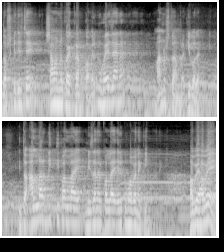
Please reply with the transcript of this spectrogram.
দশ কেজির চেয়ে সামান্য কয়েক গ্রাম কম, এরকম হয়ে যায় না? মানুষ তো আমরা, কি বলেন? কিন্তু আল্লাহর নিক্তি পাল্লায়, মিজানের পাল্লায় এরকম হবে নাকি? হবে হবে?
